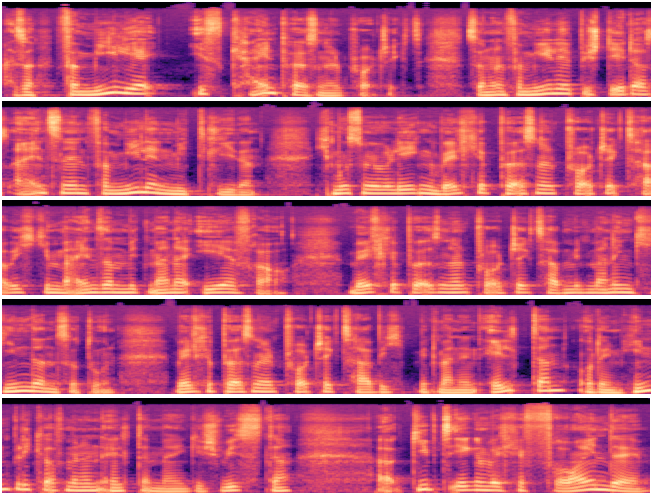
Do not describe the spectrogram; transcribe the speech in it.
Also Familie ist kein Personal Project, sondern Familie besteht aus einzelnen Familienmitgliedern. Ich muss mir überlegen, welche Personal Projects habe ich gemeinsam mit meiner Ehefrau? Welche Personal Projects haben mit meinen Kindern zu tun? Welche Personal Projects habe ich mit meinen Eltern oder im Hinblick auf meinen Eltern, meine Geschwister? Äh, Gibt es irgendwelche Freunde,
